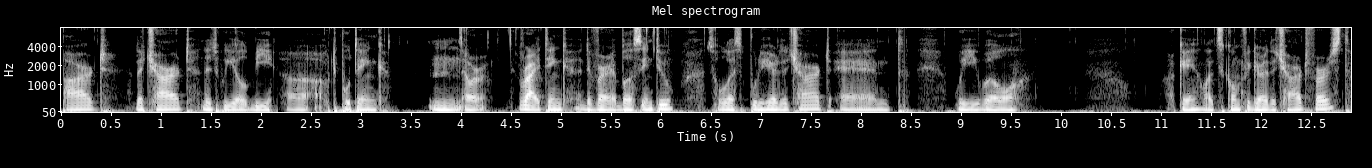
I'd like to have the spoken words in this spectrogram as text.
part, the chart that we will be uh, outputting mm, or writing the variables into. So let's put here the chart and we will, okay, let's configure the chart first.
